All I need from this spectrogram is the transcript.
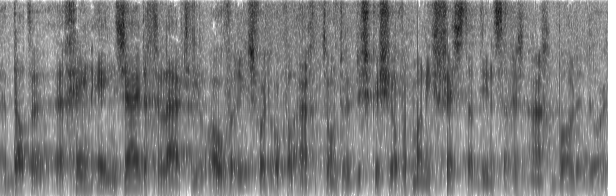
Uh, dat er geen eenzijdig geluid hierover is, wordt ook wel aangetoond door de discussie over het manifest dat dinsdag is aangeboden door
